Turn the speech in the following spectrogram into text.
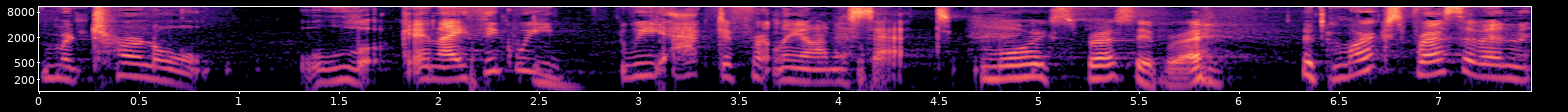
maternal look, and I think we we act differently on a set. More expressive, right? More expressive, and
